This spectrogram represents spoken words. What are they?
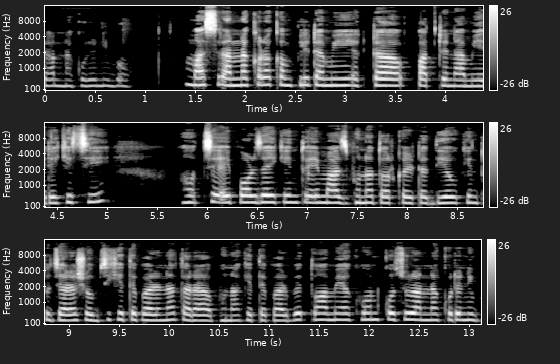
রান্না করে নিব। মাছ রান্না করা কমপ্লিট আমি একটা পাত্রে নামিয়ে রেখেছি। হচ্ছে এই পর্যায়ে কিন্তু এই মাছ ভুনা তরকারিটা দিয়েও কিন্তু যারা সবজি খেতে পারে না, তারা ভুনা খেতে পারবে। তো আমি এখন কচু রান্না করে নিব।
